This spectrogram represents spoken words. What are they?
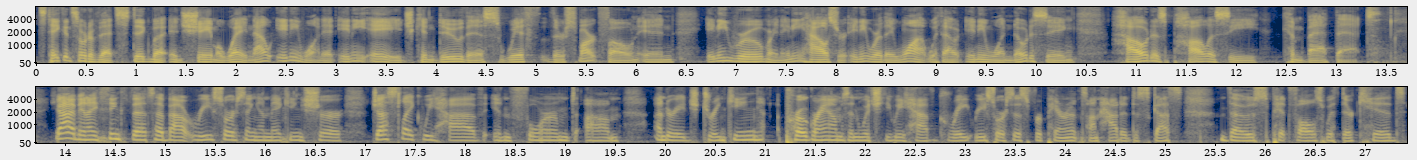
It's taken sort of that stigma and shame away. Now, anyone at any age can do this with their smartphone in any room or in any house or any anywhere they want without anyone noticing. How does policy combat that? Yeah, I mean, I think that's about resourcing and making sure, just like we have informed um, underage drinking programs in which we have great resources for parents on how to discuss those pitfalls with their kids.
